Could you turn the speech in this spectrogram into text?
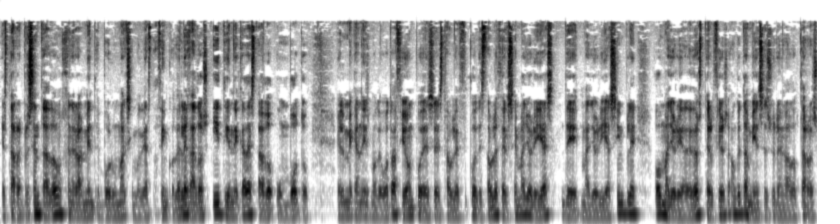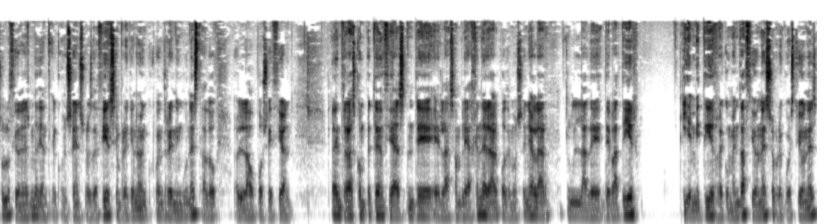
está representado generalmente por un máximo de hasta cinco delegados y tiene cada Estado un voto. El mecanismo de votación puede, puede establecerse mayorías de mayoría simple o mayoría de dos tercios, aunque también se suelen adoptar resoluciones mediante el consenso, es decir, siempre que no encuentre en ningún Estado la oposición. Entre las competencias de la Asamblea General podemos señalar la de debatir y emitir recomendaciones sobre cuestiones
